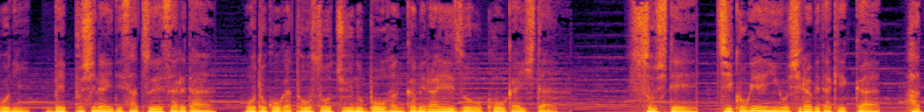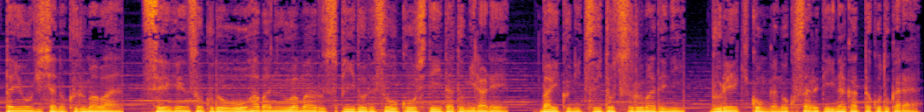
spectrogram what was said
後に別府市内で撮影された男が逃走中の防犯カメラ映像を公開した。そして事故原因を調べた結果、八田容疑者の車は制限速度を大幅に上回るスピードで走行していたとみられ、バイクに追突するまでにブレーキ痕が残されていなかったことから、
